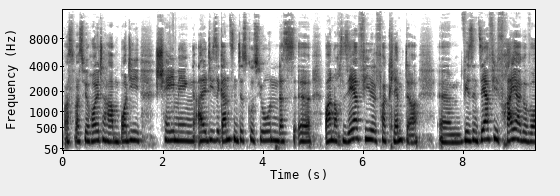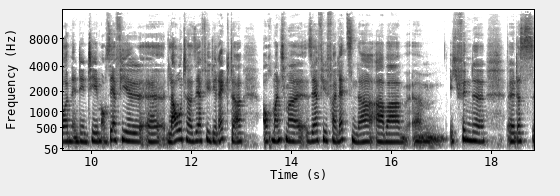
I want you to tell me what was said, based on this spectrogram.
was, was wir heute haben, Body Shaming, all diese ganzen Diskussionen, das äh, war noch sehr viel verklemmter. Ähm, wir sind sehr viel freier geworden in den Themen, auch sehr viel äh, lauter, sehr viel direkter, auch manchmal sehr viel verletzender. Aber ähm, ich finde, äh, das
